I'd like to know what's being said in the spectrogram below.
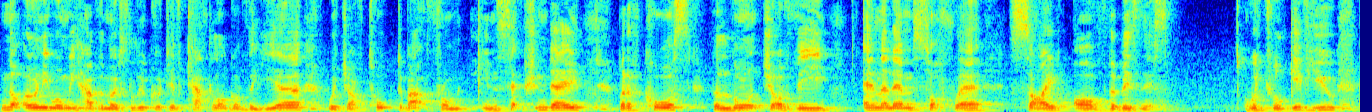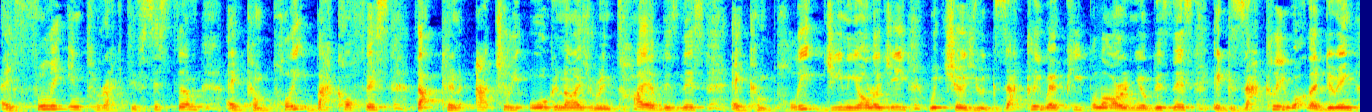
not only when we have the most lucrative catalogue of the year, which I've talked about from inception day, but of course the launch of the MLM software side of the business which will give you a fully interactive system, a complete back office that can actually organize your entire business, a complete genealogy which shows you exactly where people are in your business, exactly what they're doing,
